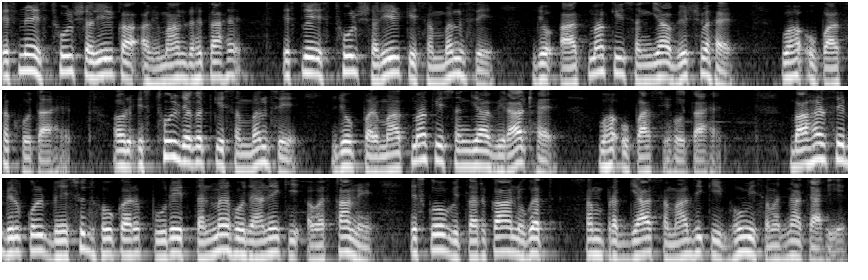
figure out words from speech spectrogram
इसमें स्थूल शरीर का अभिमान रहता है, इसलिए स्थूल शरीर के संबंध से जो आत्मा की संज्ञा विश्व है, वह उपासक होता है। और स्थूल जगत के संबंध से जो परमात्मा की संज्ञा विराट है, वह उपास्य होता है। बाहर से बिल्कुल बेसुध होकर पूरे तन्मय हो जाने की अवस्था में इसको वितर्कानुगत संप्रज्ञा समाधि की भूमि समझना चाहिए,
